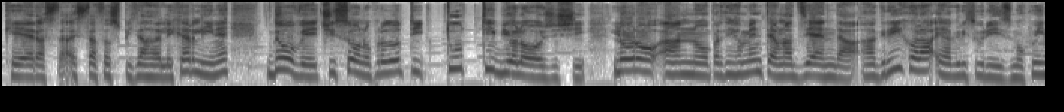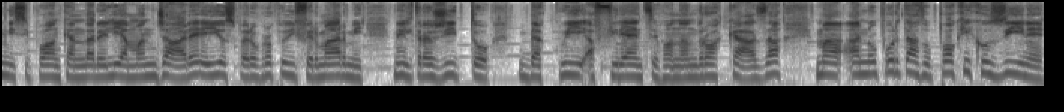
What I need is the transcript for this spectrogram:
che era è stata ospitata alle Carline, dove ci sono prodotti tutti biologici. Loro hanno praticamente un'azienda agricola e agriturismo, quindi si può anche andare lì a mangiare e io spero proprio di fermarmi nel tragitto da qui a Firenze quando andrò a casa, ma hanno portato poche cosine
